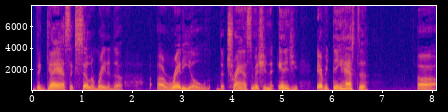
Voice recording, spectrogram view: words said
the gas accelerator, the uh, radio, the transmission, the energy, everything has to uh,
